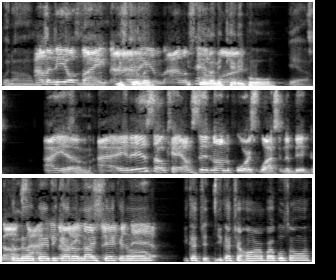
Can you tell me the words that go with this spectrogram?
But um, I'm a neophyte. You still I in, am. I'm a you still in the kiddie pool. yeah. I am. I, it is okay. I'm sitting on the porch watching the big dogs. The little I- baby you know, got her ain't no life jacket on. that. You got your you got your arm bubbles on.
